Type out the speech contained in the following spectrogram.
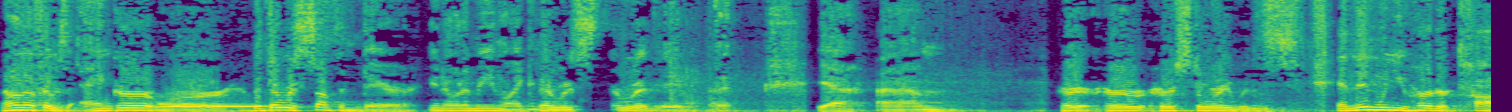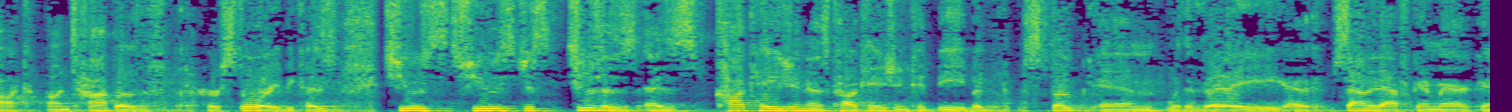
I don't know if it was anger or but there was something there. You know what I mean? Like there was there was it, yeah. Um, her her her story was and then when you heard her talk on top of her story because she was she was just she was as, as caucasian as caucasian could be but spoke and with a very uh, sounded african american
